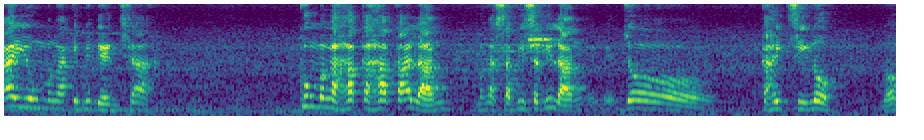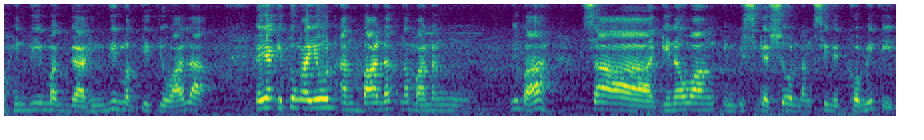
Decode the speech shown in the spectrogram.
ay yung mga ebidensya. Kung mga haka-haka lang, mga sabi-sabi lang, eh, medyo kahit sino, no, hindi mag ah, hindi magtitiwala. Kaya ito ngayon ang banat naman ng, 'di ba, sa ginawang investigasyon ng Senate Committee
